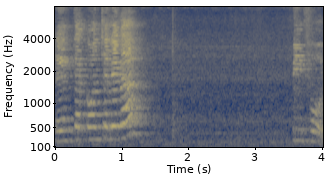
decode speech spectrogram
टेन तक कौन चलेगा? P4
